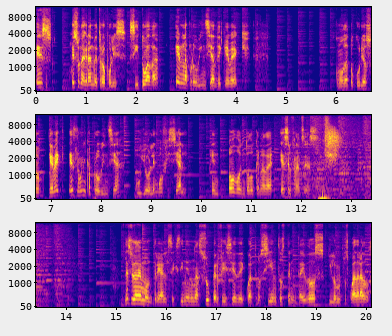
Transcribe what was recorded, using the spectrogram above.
es, es una gran metrópolis situada en la provincia de Quebec. Como dato curioso, Quebec es la única provincia cuyo lengua oficial en todo, en todo Canadá es el francés. La ciudad de Montreal se extiende en una superficie de 432 kilómetros cuadrados.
